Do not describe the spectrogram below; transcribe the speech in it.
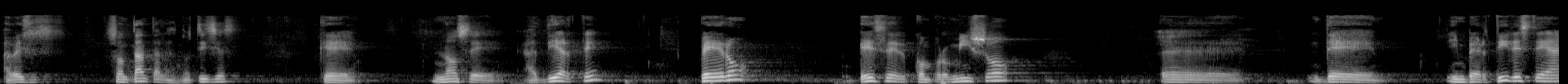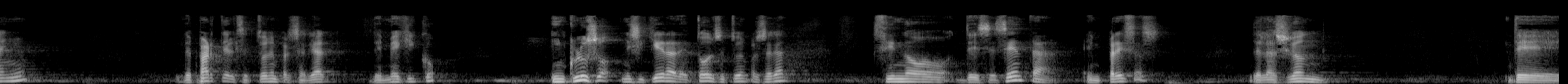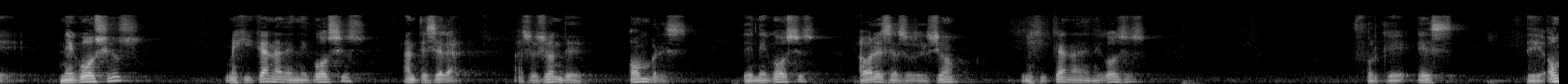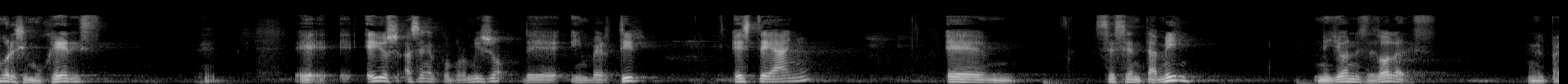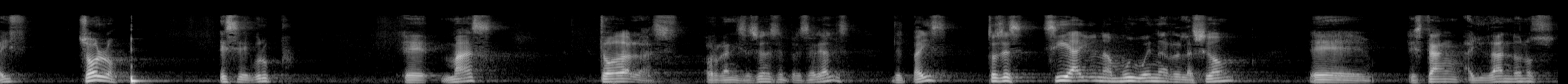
a veces son tantas las noticias que no se advierte, pero es el compromiso eh, de invertir este año de parte del sector empresarial de México, incluso ni siquiera de todo el sector empresarial, sino de 60 empresas de la Asociación de Negocios, Mexicana de Negocios, antes era Asociación de Hombres de Negocios, ahora es Asociación Mexicana de Negocios, porque es de hombres y mujeres. Eh, eh, ellos hacen el compromiso de invertir este año 60 mil millones de dólares en el país, solo ese grupo, eh, más todas las organizaciones empresariales del país. Entonces, sí hay una muy buena relación, eh, están ayudándonos,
